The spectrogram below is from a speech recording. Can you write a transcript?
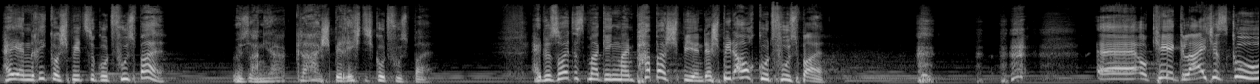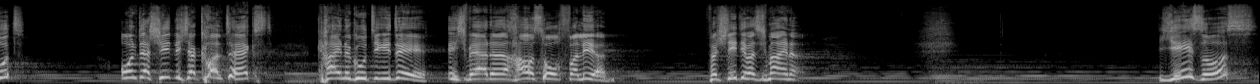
hey Enrico, spielst du gut Fußball? Wir sagen, ja klar, ich spiele richtig gut Fußball hey, du solltest mal gegen meinen Papa spielen, der spielt auch gut Fußball. äh, okay, gleiches gut, unterschiedlicher Kontext, keine gute Idee. Ich werde haushoch verlieren. Versteht ihr, was ich meine? Jesus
